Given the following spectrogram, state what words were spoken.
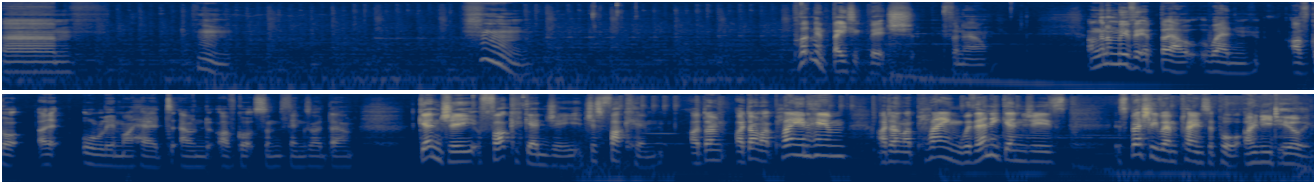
Um, hmm. Hmm put him in basic bitch for now. I'm going to move it about when I've got it all in my head and I've got some things I down. Genji, fuck Genji, just fuck him. I don't I don't like playing him. I don't like playing with any Genjis, especially when playing support. I need healing.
